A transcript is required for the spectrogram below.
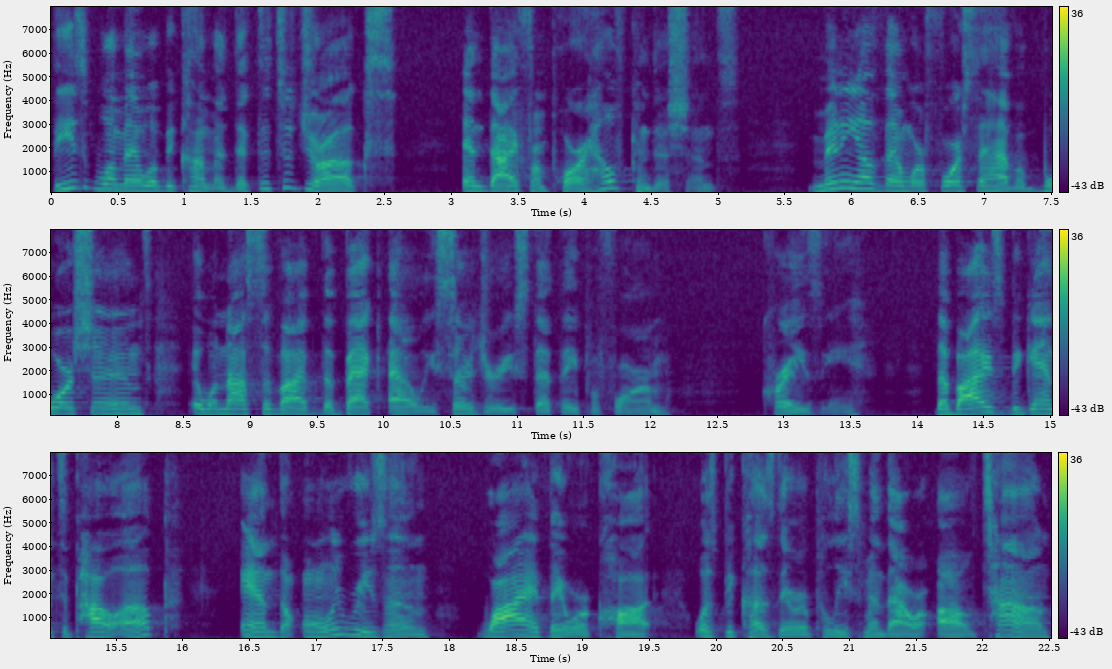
these women would become addicted to drugs and die from poor health conditions. Many of them were forced to have abortions and will not survive the back alley surgeries that they perform. Crazy. The bodies began to pile up, and the only reason why they were caught was because there were policemen that were out of town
